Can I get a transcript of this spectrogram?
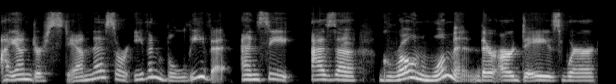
I understand this or even believe it. And see, as a grown woman, there are days where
